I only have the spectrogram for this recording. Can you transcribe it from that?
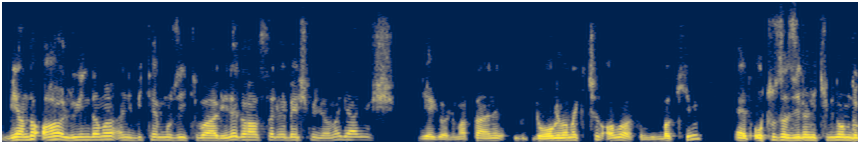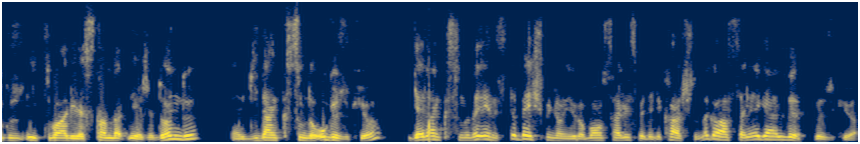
Bir anda aa Luyendam'a hani 1 Temmuz itibariyle Galatasaray'a 5 milyona gelmiş diye gördüm. Hatta hani doğrulamak için Allah Allah bir bakayım. Evet 30 Haziran 2019 itibariyle standart Liège'e döndü. Yani giden kısımda o gözüküyor. Gelen kısımda da en üstte 5 milyon euro bonservis bedeli karşılığında Galatasaray'a geldi gözüküyor.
